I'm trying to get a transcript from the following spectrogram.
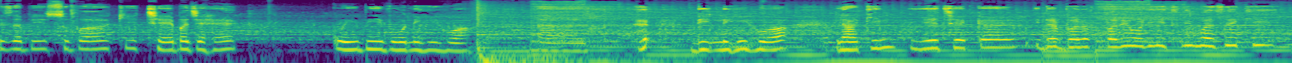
अभी सुबह की छः बजे है। कोई भी वो नहीं हुआ। दिन नहीं हुआ। लेकिन ये चेक कर इधर बर्फ़ पड़ी हो रही इतनी मज़े की।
